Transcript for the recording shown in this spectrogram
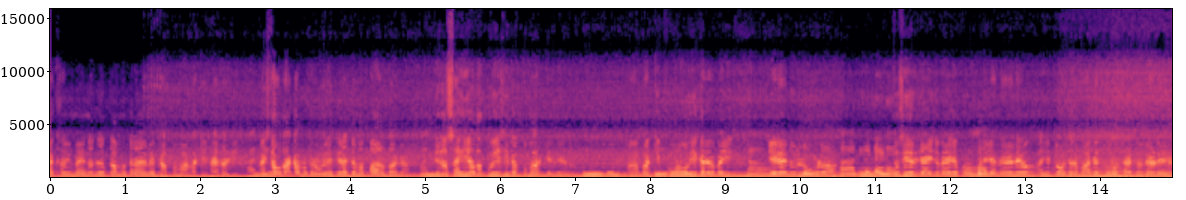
ਆਖਾਂ ਵੀ ਮੈਂ ਇਹਨਾਂ ਦੇ ਕੰਮ ਕਰਾਇਆ ਮੈਂ ਗੱਪ ਮਾਰਦਾ ਕੀ ਫਾਇਦਾ ਜੀ। ਅਸੀਂ ਤਾਂ ਉਹਦਾ ਕੰਮ ਕਰਾਉਣੇ ਆ ਜਿਹੜਾ ਜਮਾ ਭਾਲਦਾਗਾ। ਜਦੋਂ ਸਹੀ ਆ ਉਹਦਾ ਕੋਈ ਅਸੀਂ ਗੱਪ ਮਾਰ ਕੇ ਦੇਣਾ। ਠੀਕ ਹੈ ਜੀ। ਹਾਂ ਬਾਕੀ ਫੋਨ ਉਹੀ ਕਰਿਓ ਬਾਈ। ਜਿਹੜੇ ਨੂੰ ਲੋੜ ਆ। ਹਾਂ ਜਿਹਨੇ ਲੈਣਾ ਤੁਸੀਂ ਰਜਾਈ 'ਚ ਬਹਿ ਕੇ ਫੋਨ ਕਰੀ ਜਾਂਦੇ ਨੇ ਅਸੀਂ ਟੋਚਰ ਪਾ ਕੇ ਦੂਰੋਂ ਟਰੈਕਟਰ ਲੈਣੇ ਆ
